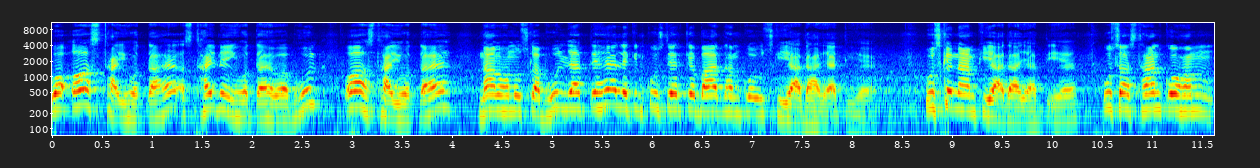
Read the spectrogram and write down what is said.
वह अस्थाई होता है अस्थाई नहीं होता है वह भूल अस्थाई होता है। नाम हम उसका भूल जाते हैं, लेकिन कुछ देर के बाद हमको उसकी याद आ जाती है। उसके नाम की याद आ जाती है। उस स्थान को हम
